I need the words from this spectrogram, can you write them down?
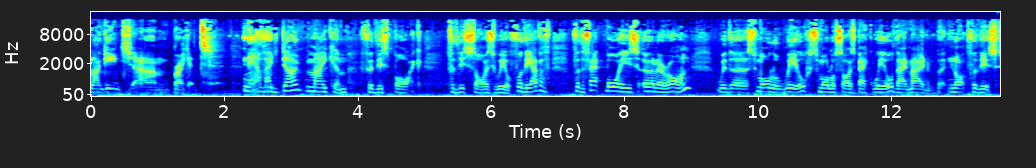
luggage um, brackets. Now they don't make them for this bike for this size wheel. For the other, for the fat boys earlier on, with a smaller wheel, smaller size back wheel, they made them, but not for this.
